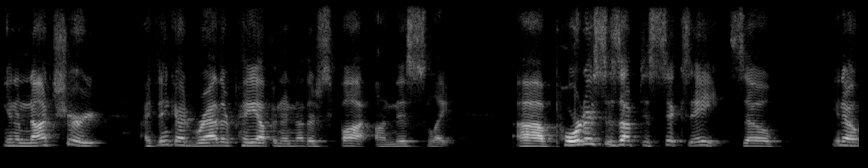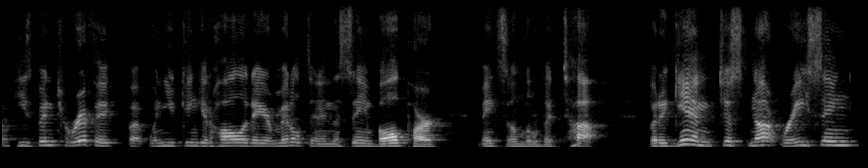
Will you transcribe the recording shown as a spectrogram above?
you know, I'm not sure. I think I'd rather pay up in another spot on this slate. Uh, Portis is up to six eight, so you know he's been terrific. But when you can get Holiday or Middleton in the same ballpark, makes it a little bit tough. But again, just not racing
